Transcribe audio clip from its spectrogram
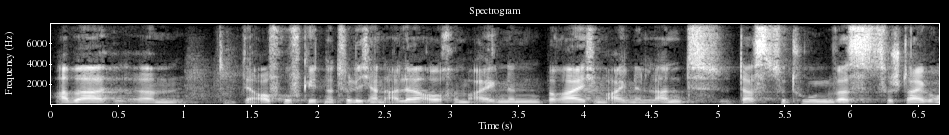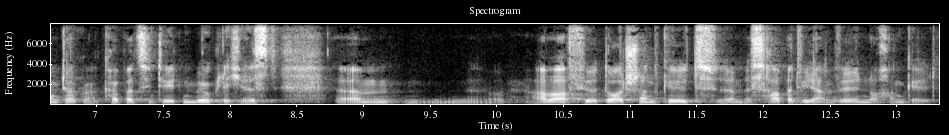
Aber ähm, der Aufruf geht natürlich an alle, auch im eigenen Bereich, im eigenen Land, das zu tun, was zur Steigerung der Kapazitäten möglich ist. Ähm, aber für Deutschland gilt, ähm, es hapert weder am Willen noch am Geld.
